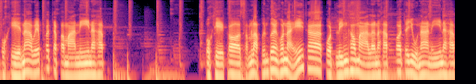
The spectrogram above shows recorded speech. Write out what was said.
โอเค หน้าเว็บก็จะประมาณนี้นะครับโอเค ก็สำหรับเพื่อนๆคนไหน ถ้ากดลิงก์เข้ามาแล้วนะครับ ก็จะอยู่หน้านี้นะครับ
